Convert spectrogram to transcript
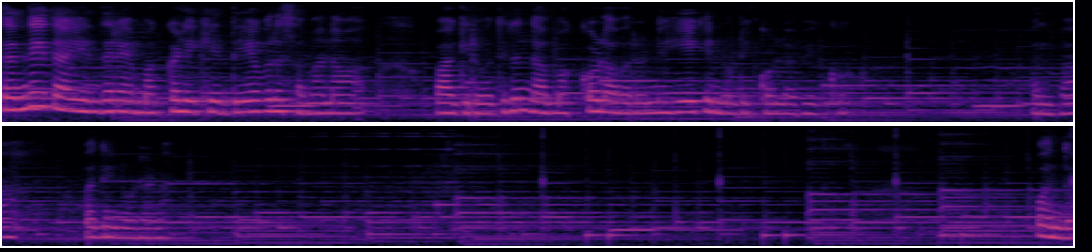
ತಂದೆ ತಾಯಿ ಎಂದರೆ ಮಕ್ಕಳಿಗೆ ದೇವರ ಸಮಾನವಾಗಿರೋದರಿಂದ ಮಕ್ಕಳು ಅವರನ್ನು ಹೇಗೆ ನೋಡಿಕೊಳ್ಳಬೇಕು? ಅಲ್ವಾ? ಬನ್ನಿ ನೋಡೋಣ. ಒಂದು,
